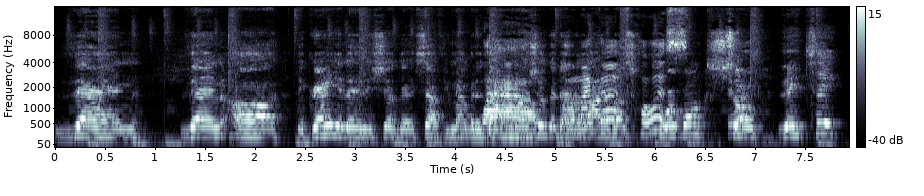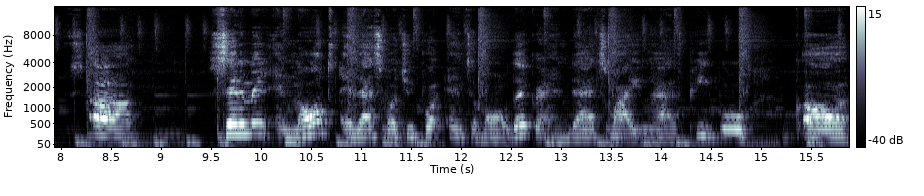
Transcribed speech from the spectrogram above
than than uh, the granulated sugar itself. You remember the wow. sugar that oh a lot God, of us grew up on? Sure. So they take uh, cinnamon and malt, and that's what you put into malt liquor, and that's why you have people uh,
